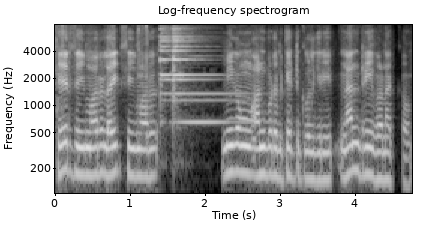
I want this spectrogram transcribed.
ஷேர் செய்யுமாறு லைக் செய்யுமாறு மிகவும் அன்புடன் கேட்டுக்கொள்கிறேன். நன்றி வணக்கம்.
